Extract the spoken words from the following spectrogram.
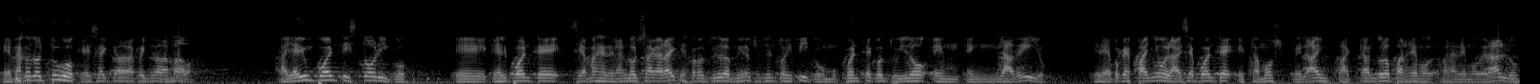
el barrio Tortugo, que es cerca de la Peña de la Pava, ahí hay un puente histórico, eh, que es el puente, se llama General Norza Garay, que fue construido en 1800 y pico, un puente construido en, en ladrillo. En la época española, ese puente estamos ¿verdad? impactándolo para, remo- para remodelarlo,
